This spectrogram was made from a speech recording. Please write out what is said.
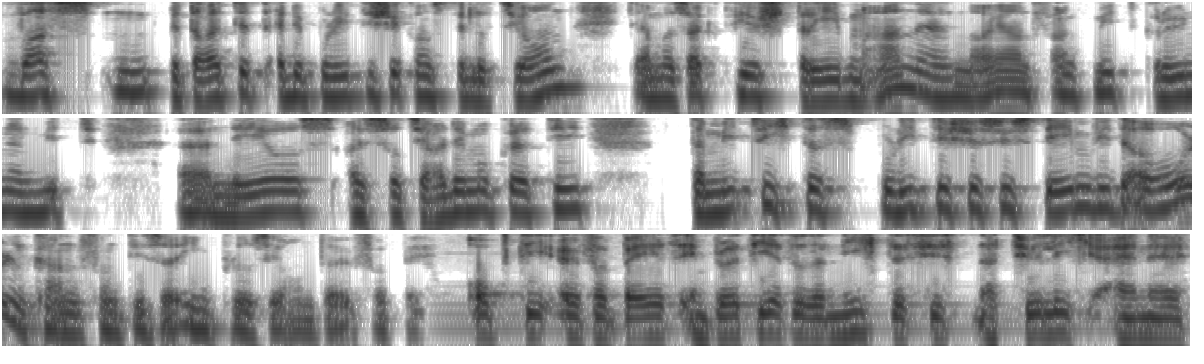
Was bedeutet eine politische Konstellation, der man sagt, wir streben an einen Neuanfang mit Grünen, mit äh, Neos als Sozialdemokratie, damit sich das politische System wieder erholen kann von dieser Implosion der ÖVP. Ob die ÖVP jetzt implodiert oder nicht, das ist natürlich eine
